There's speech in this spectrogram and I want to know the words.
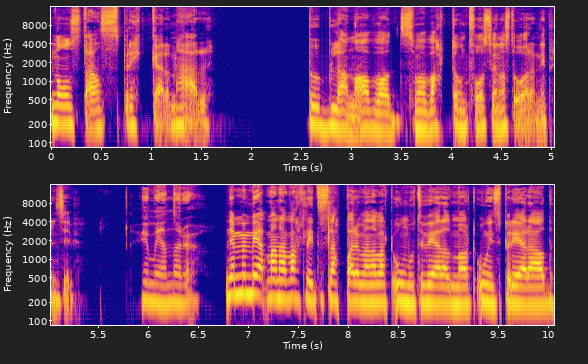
någonstans spräcka den här bubblan av vad som har varit de två senaste åren i princip. Hur menar du? Nej, men med att man har varit lite slappare, man har varit omotiverad, man har varit oinspirerad.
